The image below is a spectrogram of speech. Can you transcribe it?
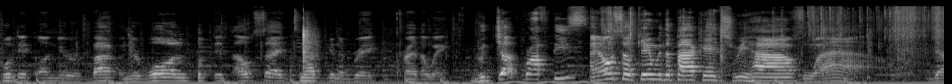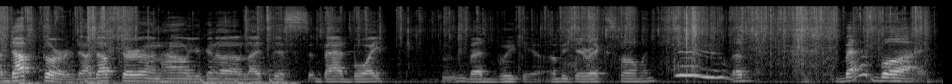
put it on your back, on your wall, put it outside, it's not gonna break right away. Good job, Kraftees! And also came with the package, we have, wow, the adapter. The adapter on how you're gonna light this bad boy. Hmm, bad boy. Abi kay Rex bad boy.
